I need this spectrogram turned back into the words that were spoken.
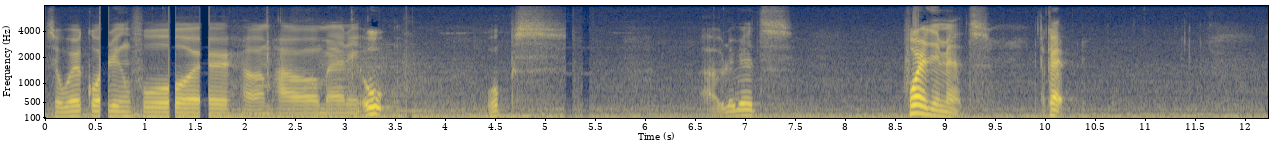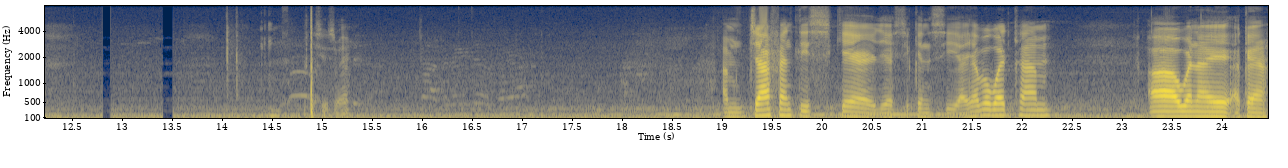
So we're recording for um how many? Oh, whoops. How many minutes? Forty minutes. Okay. Excuse me. I'm definitely scared, as you can see. I have a webcam. Uh, when I okay,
